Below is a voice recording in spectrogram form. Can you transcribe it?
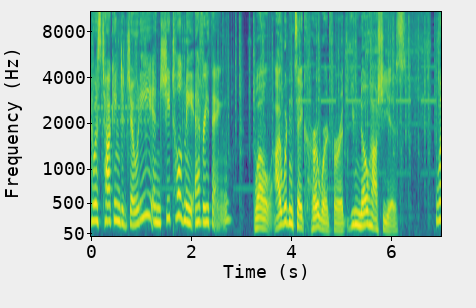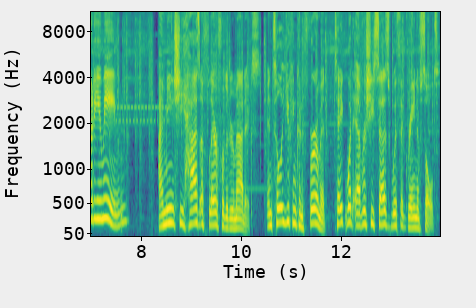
I was talking to Jody and she told me everything. Well, I wouldn't take her word for it. You know how she is. What do you mean? I mean, she has a flair for the dramatics. Until you can confirm it, take whatever she says with a grain of salt.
